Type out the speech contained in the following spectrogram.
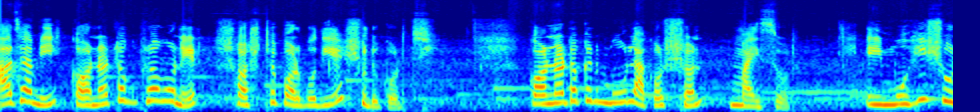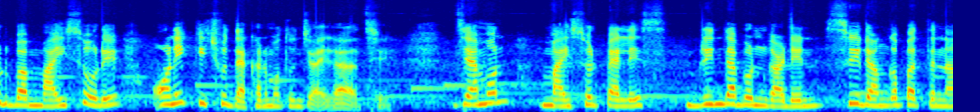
আজ আমি কর্ণাটক ভ্রমণের ষষ্ঠ পর্ব দিয়ে শুরু করছি। কর্ণাটকের মূল আকর্ষণ মাইসোর। এই মহীশূর বা মাইসোরে অনেক কিছু দেখার মতন জায়গা আছে। যেমন Mysore palace, Brindavan garden, Srirangapatna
